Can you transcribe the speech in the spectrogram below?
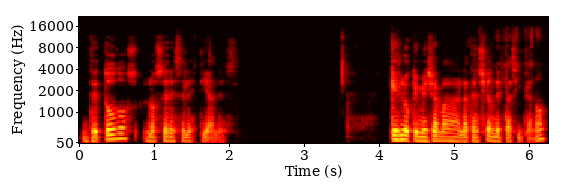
de todos los seres celestiales. ¿Qué es lo que me llama la atención de esta cita, no?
